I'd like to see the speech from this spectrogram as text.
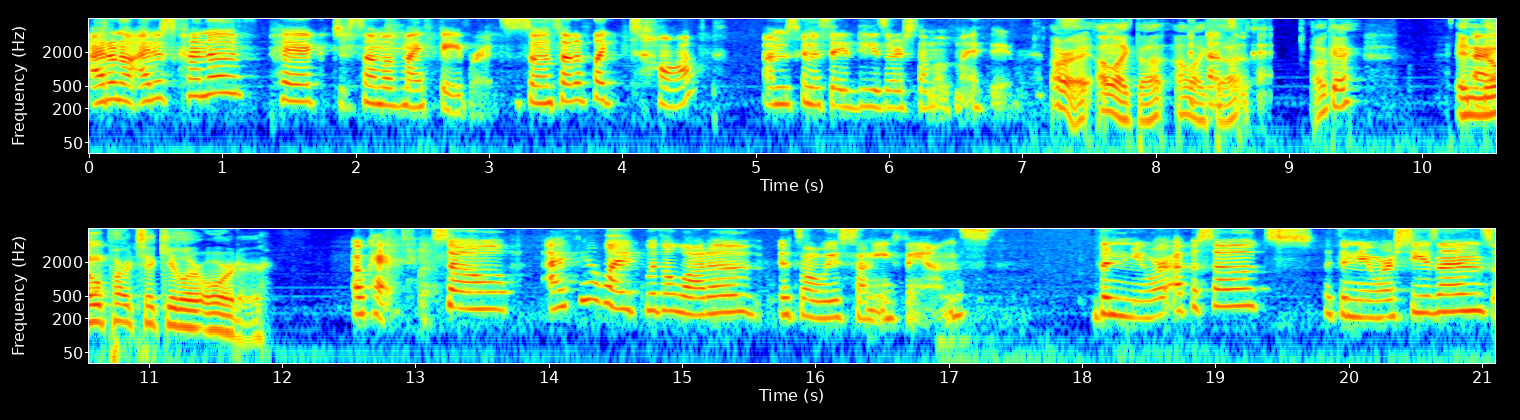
I don't know. I just kind of picked some of my favorites. So instead of like top, I'm just gonna say these are some of my favorites. All right. I like that. I like That's that. okay. Okay. In All no right. particular order. Okay. So I feel like with a lot of It's Always Sunny fans, the newer episodes, like the newer seasons,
